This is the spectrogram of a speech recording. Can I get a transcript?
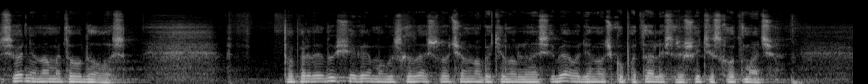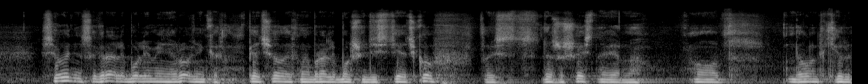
сегодня нам это удалось. По предыдущей игре могу сказать, что очень много тянули на себя, в одиночку пытались решить исход матча. Сегодня сыграли более-менее ровненько. Пять человек набрали больше 10 очков, то есть даже 6, наверное. Вот. Довольно-таки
